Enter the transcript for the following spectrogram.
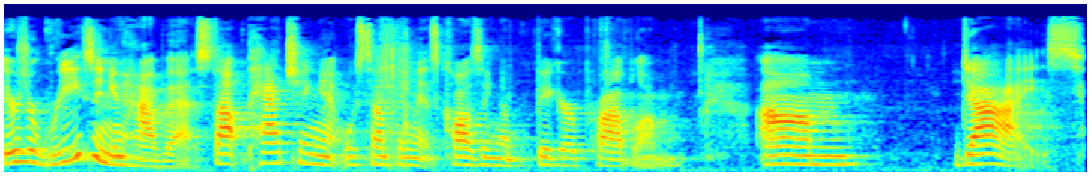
There's a reason you have that. Stop patching it with something that's causing a bigger problem. Um, dyes,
